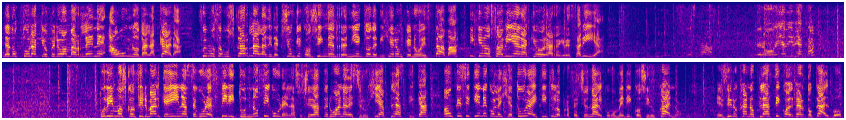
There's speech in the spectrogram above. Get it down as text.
La doctora que operó a Marlene aún no da la cara. Fuimos a buscarla a la dirección que consigna en Reniec donde dijeron que no estaba y que no sabían a qué hora regresaría. No está. ¿Pero ella vive acá? Pudimos confirmar que Ina Segura Espíritu no figura en la Sociedad Peruana de Cirugía Plástica, aunque sí tiene colegiatura y título profesional como médico cirujano. El cirujano plástico Alberto Calvo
